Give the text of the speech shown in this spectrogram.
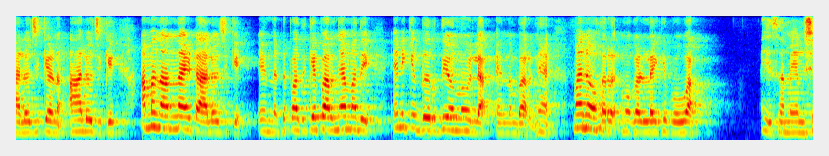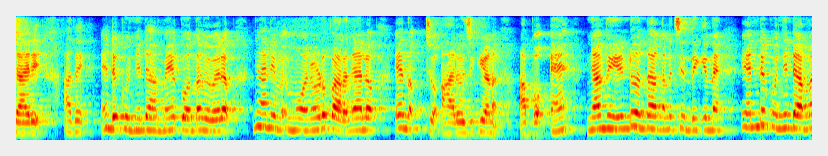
ആലോചിക്കുകയാണ് ആലോചിക്ക്. അമ്മ നന്നായിട്ട് ആലോചിക്ക്. എന്നിട്ട് പതുക്കെ പറഞ്ഞാൽ മതി. എനിക്ക് ധൃതിയൊന്നുമില്ല എന്നും പറഞ്ഞ് മനോഹർ മുകളിലേക്ക് പോവുക ഈ സമയം ഷാരി അതെ എന്റെ കുഞ്ഞിന്റെ അമ്മയെ കൊന്ന വിവരം ഞാൻ മോനോട് പറഞ്ഞാലോ? എന്ന് ചോ ആലോചിക്കുകയാണ്. അപ്പോൾ ഏ ഞാൻ വീണ്ടും എന്താ അങ്ങനെ ചിന്തിക്കുന്നത് എന്റെ കുഞ്ഞിന്റെ അമ്മ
